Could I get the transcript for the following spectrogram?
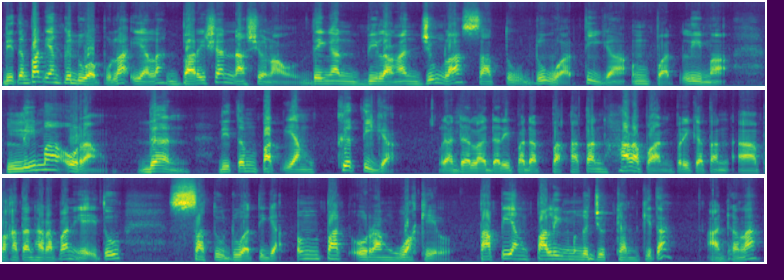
Di tempat yang kedua pula ialah Barisan Nasional dengan bilangan jumlah 1, 2, 3, 4, 5, 5 orang. Dan di tempat yang ketiga adalah daripada Pakatan Harapan, Perikatan uh, Pakatan Harapan yaitu 1 2 3 4 orang wakil. Tapi yang paling mengejutkan kita adalah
